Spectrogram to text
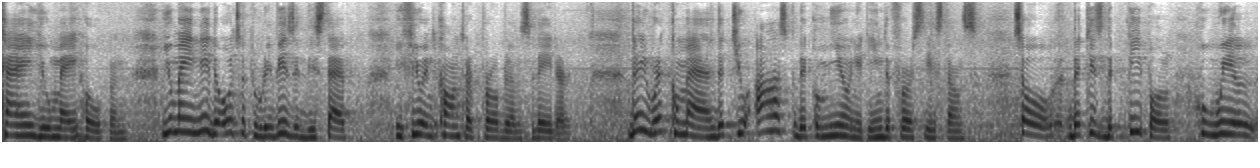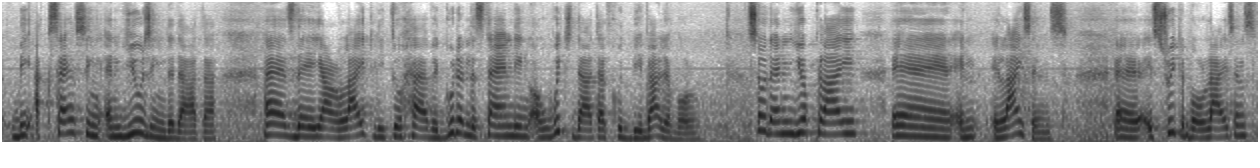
can you may open? You may need also to revisit this step if you encounter problems later. They recommend that you ask the community in the first instance. So that is the people who will be accessing and using the data as they are likely to have a good understanding of which data could be valuable. So then you apply eh, a, a, license, eh, a suitable license,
